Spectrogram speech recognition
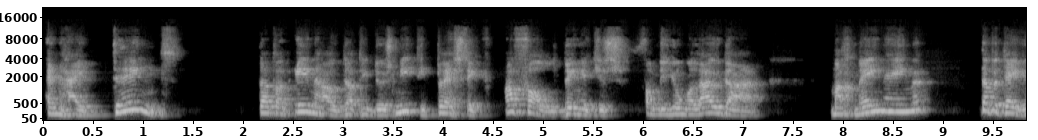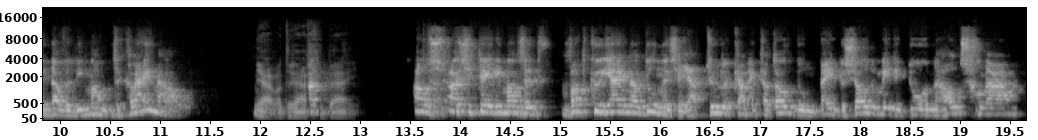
En hij denkt dat dat inhoudt dat hij dus niet die plastic afvaldingetjes van de jongelui daar mag meenemen. Dat betekent dat we die man te klein houden. ja, wat draag je bij? Als, als je tegen die man zegt, wat kun jij nou doen? En zegt, ja, tuurlijk kan ik dat ook doen. Ben je ik doe een handschoen aan.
